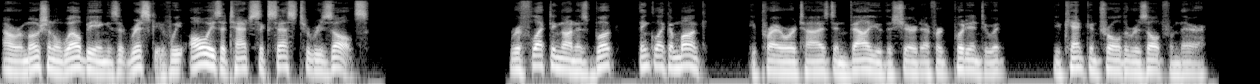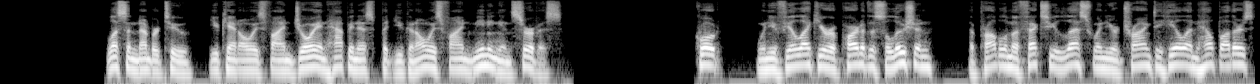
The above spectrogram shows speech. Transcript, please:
our emotional well being is at risk if we always attach success to results. Reflecting on his book, Think Like a Monk, he prioritized and valued the shared effort put into it, you can't control the result from there. Lesson number two You can't always find joy and happiness, but you can always find meaning in service. Quote When you feel like you're a part of the solution, the problem affects you less when you're trying to heal and help others,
